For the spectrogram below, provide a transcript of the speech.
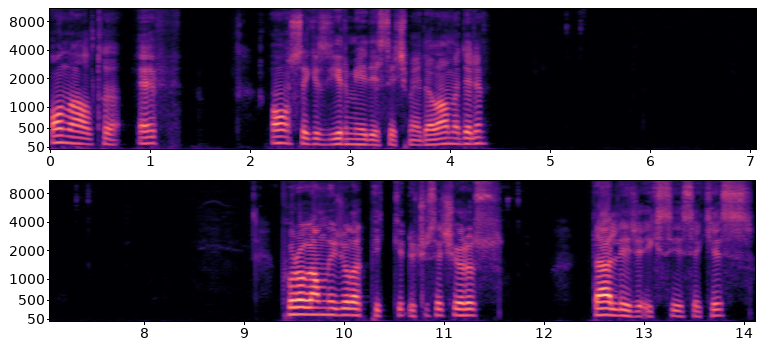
16F 1827'yi seçmeye devam edelim. Programlayıcı olarak PIC 3'ü seçiyoruz. Derleyici XC8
